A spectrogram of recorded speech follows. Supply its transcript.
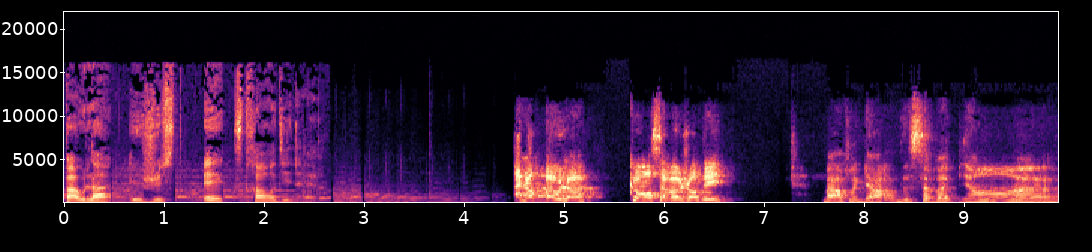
Paula est juste extraordinaire. Alors Paula, comment ça va aujourd'hui? Bah regarde, ça va bien. Euh,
